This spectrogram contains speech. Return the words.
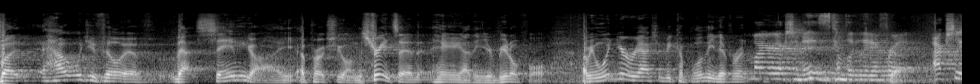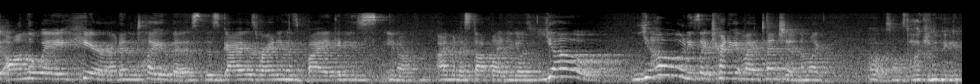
But how would you feel if that same guy approached you on the street and said, hey, I think you're beautiful? I mean, wouldn't your reaction be completely different? My reaction is completely different. Yeah. Actually, on the way here, I didn't tell you this. This guy is riding his bike, and he's, you know, I'm at a stoplight, and he goes, "Yo, yo," and he's like trying to get my attention. I'm like, "Oh, someone's talking to me."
